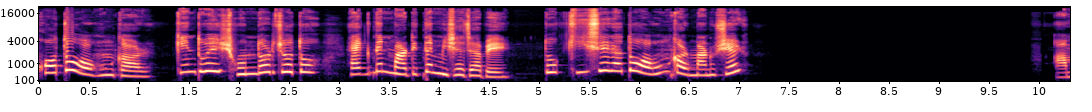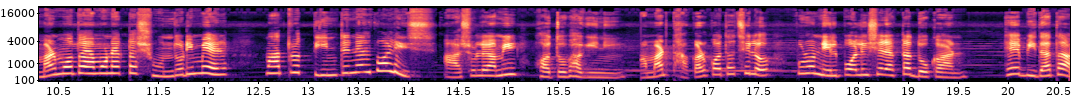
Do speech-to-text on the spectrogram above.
কত অহংকার। কিন্তু এই সৌন্দর্য তো একদিন মাটিতে মিশে যাবে। তো কিসের এত অহংকার মানুষের? আমার মতো এমন একটা সুন্দরী মেয়ের মাত্র তিনটে নেল পলিশ? আসলে আমি হতভাগিনী। আমার থাকার কথা ছিল পুরো নেল পলিশের একটা দোকান। হে বিধাতা,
